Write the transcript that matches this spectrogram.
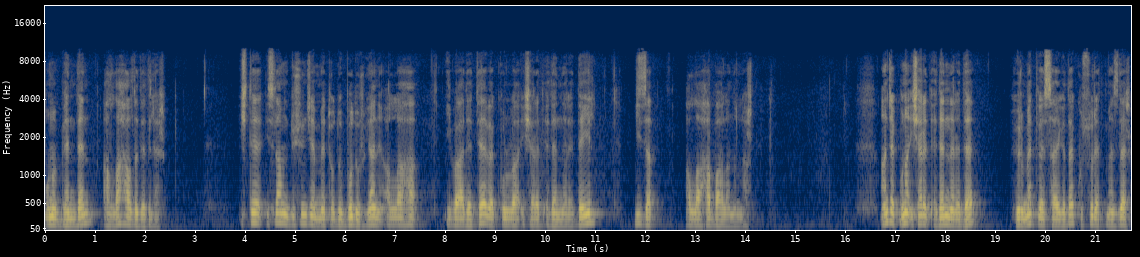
bunu benden Allah aldı dediler. İşte İslam'ın düşünce metodu budur. Yani Allah'a ibadete ve kulluğa işaret edenlere değil, bizzat Allah'a bağlanırlar. Ancak buna işaret edenlere de hürmet ve saygıda kusur etmezler.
